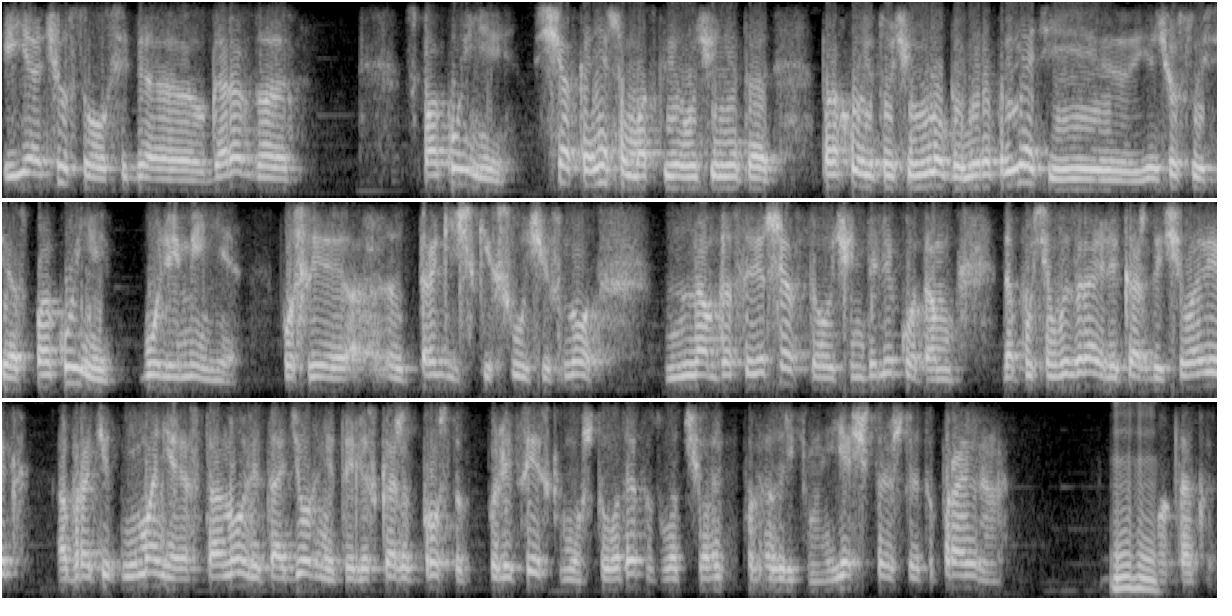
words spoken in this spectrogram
и я чувствовал себя гораздо спокойнее. Сейчас, конечно, в Москве очень это проходит очень много мероприятий, и я чувствую себя спокойнее, более-менее, после э, трагических случаев, но нам до совершенства очень далеко. Там, допустим, в Израиле каждый человек обратит внимание, остановит, одернет или скажет просто полицейскому, что вот этот вот человек подозрительный. Я считаю, что это правильно. Угу. Вот так вот.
